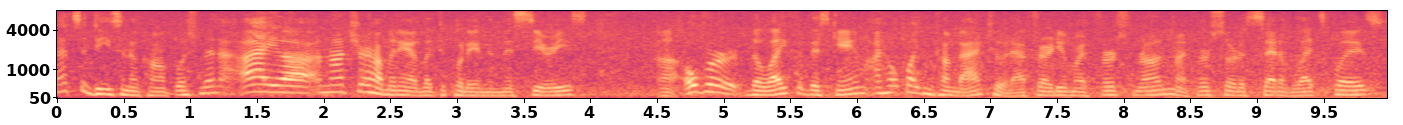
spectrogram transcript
That's a decent accomplishment. I, uh, I'm not sure how many I'd like to put in in this series. Uh, over the life of this game, I hope I can come back to it after I do my first run, my first sort of set of Let's Plays.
